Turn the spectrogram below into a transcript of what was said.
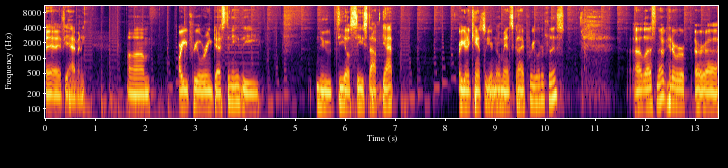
uh, if you have any. Um, are you pre-ordering Destiny, the new DLC stopgap? Are you going to cancel your No Man's Sky pre-order for this? Uh, let us know. Head over to our uh,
